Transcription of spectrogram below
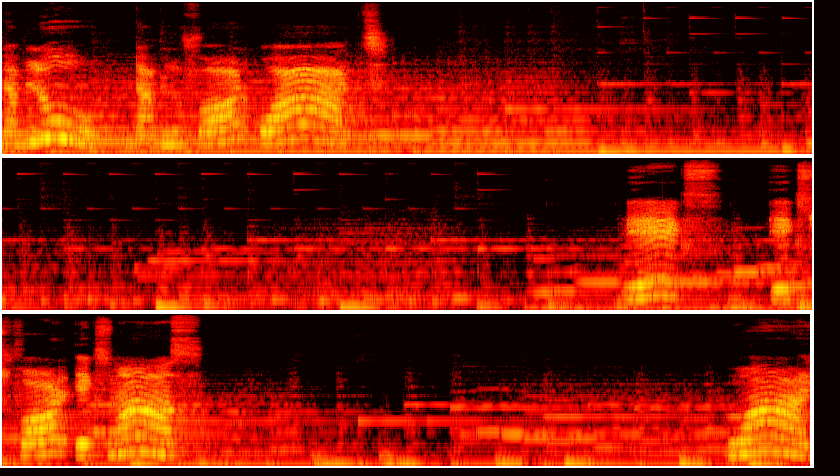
W. W for watch. X. X for Xmas. Y.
